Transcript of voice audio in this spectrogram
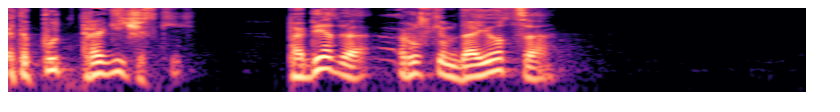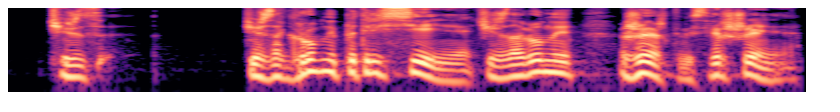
Это путь трагический. Победа русским дается через, через огромные потрясения, через огромные жертвы, свершения,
